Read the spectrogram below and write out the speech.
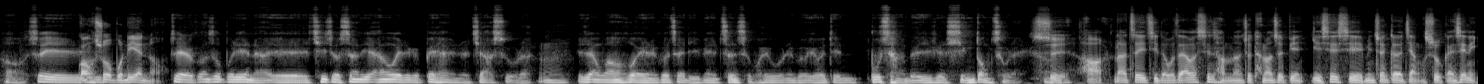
好，所以光说不练哦。对，光说不练了，也祈求上帝安慰这个被害人的家属了。嗯，也让王鸿伟能够在里面真实回悟，能够有一点补偿的一个行动出来。是，好，那这一集的我在现场呢，就谈到这边，也谢谢明正哥的讲述，感谢你，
